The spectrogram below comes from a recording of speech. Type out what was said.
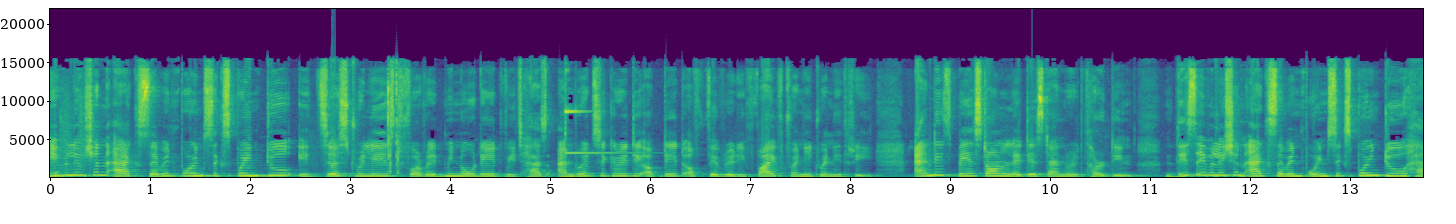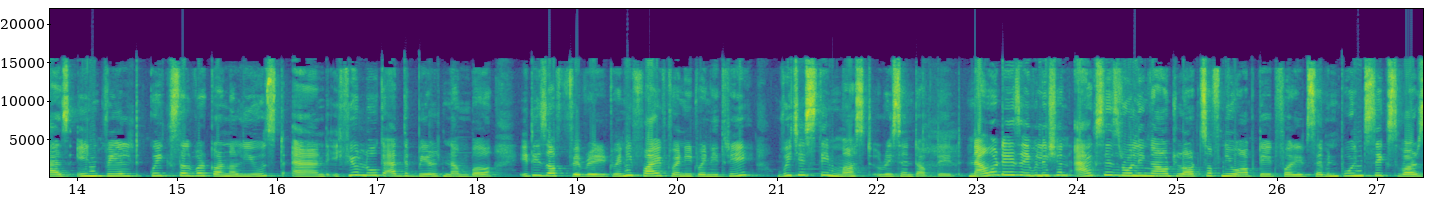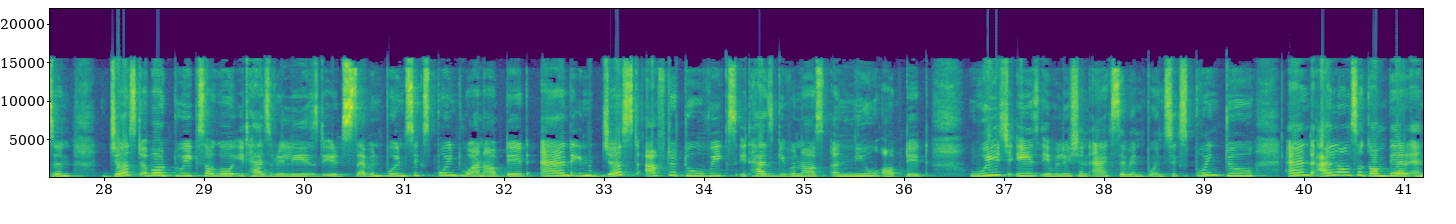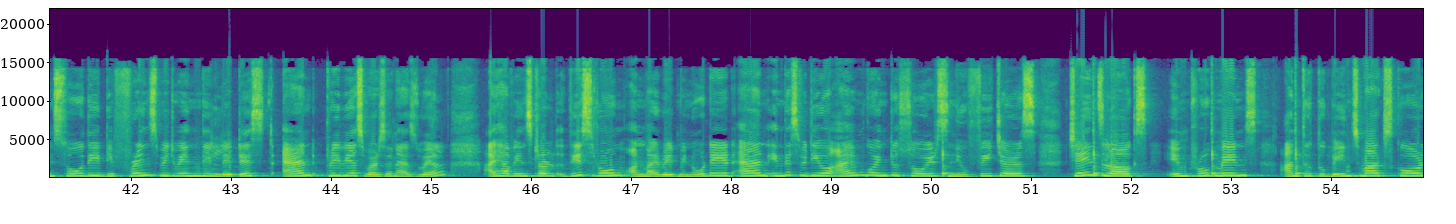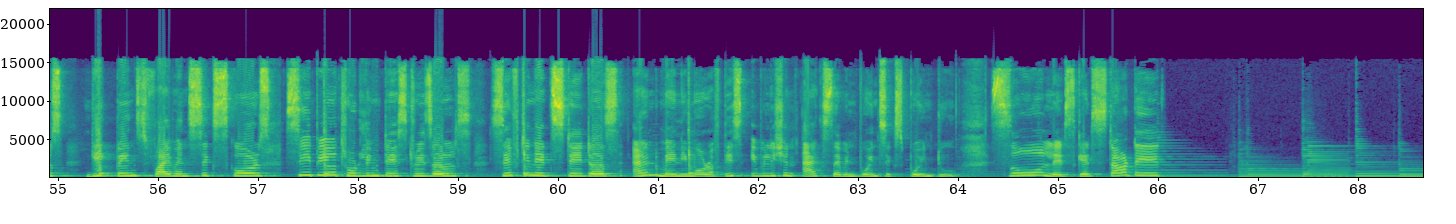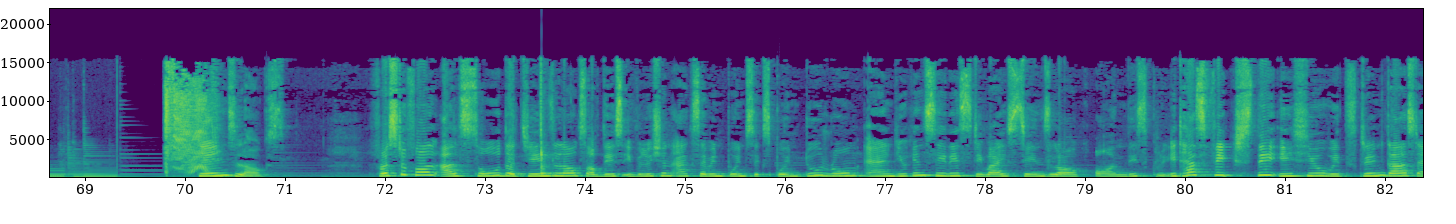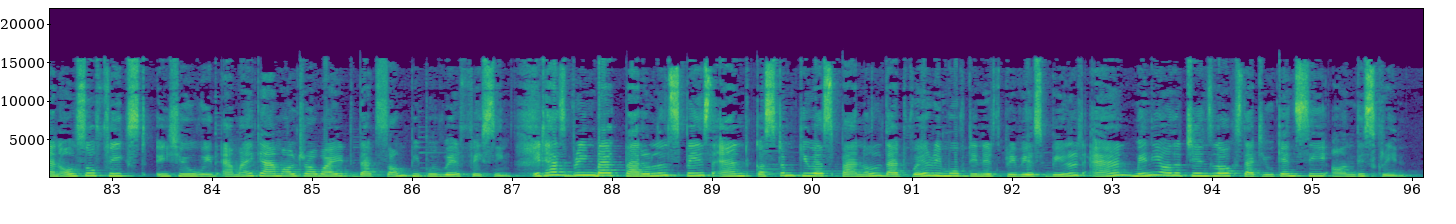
Evolution X 7.6.2 is just released for Redmi Note 8 which has Android security update of February 5, 2023 and is based on latest Android 13. This Evolution X 7.6.2 has inbuilt Quicksilver kernel used and if you look at the build number it is of February 25, 2023 which is the most recent update. Nowadays Evolution X is rolling out lots of new update for its 7.6 version. Just about two weeks ago it has released released its 7.6.1 update and in just after two weeks it has given us a new update which is evolution x 7.6.2 and i'll also compare and show the difference between the latest and previous version as well. I have installed this rom on my redmi note 8 and in this video i am going to show its new features change logs improvements antutu benchmark scores geekbench 5 and 6 scores cpu throttling test results safety net status and many more of this evolution x 7.6.2 so let's get started. Change logs First of all, I'll show the change logs of this Evolution X 7.6.2 ROM and you can see this device change log on the screen. It has fixed the issue with screencast and also fixed issue with MI cam ultra wide that some people were facing. It has bring back parallel space and custom QS panel that were removed in its previous build and many other change logs that you can see on the screen.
